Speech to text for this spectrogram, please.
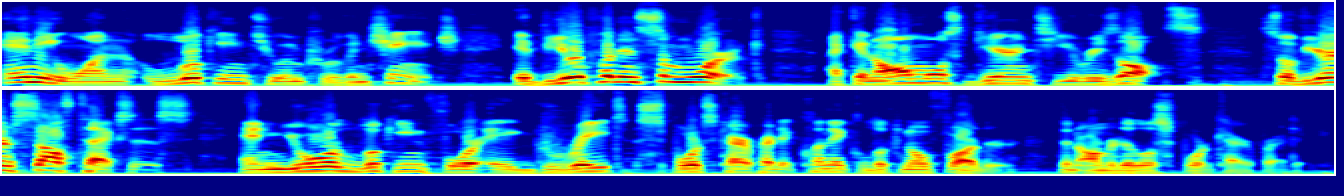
anyone looking to improve and change. If you'll put in some work, I can almost guarantee you results. So if you're in South Texas and you're looking for a great sports chiropractic clinic, look no farther than Armadillo Sport Chiropractic.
